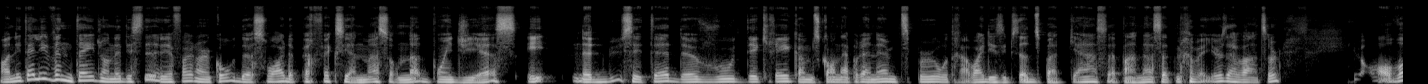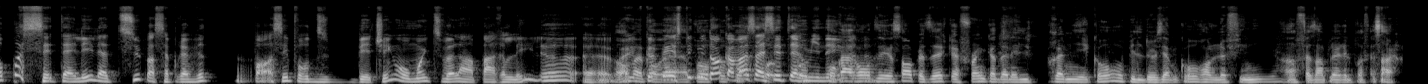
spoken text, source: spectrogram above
On est allé vintage, on a décidé d'aller faire un cours de soir de perfectionnement sur Node.js et notre but, c'était de vous décrire comme ce qu'on apprenait un petit peu au travail des épisodes du podcast pendant cette merveilleuse aventure. On va pas s'étaler là-dessus parce que ça pourrait vite passer pour du bitching, au moins que tu veux en parler. Là. Euh, ben, euh, explique-nous donc comment ça s'est terminé. Pour, arrondir ça, on peut dire que Frank a donné le premier cours, puis le deuxième cours, on l'a fini en faisant pleurer le professeur.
